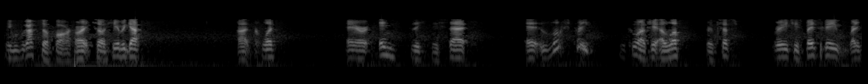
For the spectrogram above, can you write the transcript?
what we got so far. All right, so here we got uh, Cliff Air into the, the set. It looks pretty cool, actually. I love her accessory. She's basically ready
